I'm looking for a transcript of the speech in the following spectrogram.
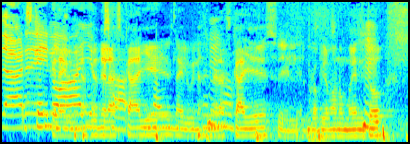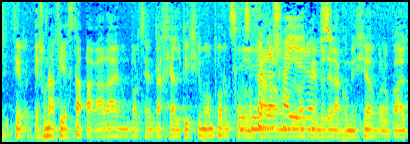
olvidar es que el- Que no la hay, iluminación de las calles, la iluminación de las calles, el, el propio monumento, es, decir, es una fiesta pagada en un porcentaje altísimo por, por Sí, lo sí. que Por cada los uno de los miembros de la comisión, con lo cual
